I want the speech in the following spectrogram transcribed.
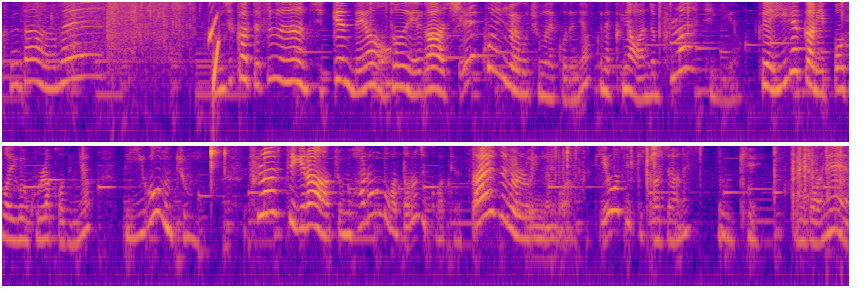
그 다음에 음식할 때 쓰는 집게인데요. 저는 얘가 실리콘인 줄 알고 주문했거든요. 근데 그냥 완전 플라스틱이에요. 그냥 이 색깔이 이뻐서 이걸 골랐거든요. 근데 이거는 좀 플라스틱이라 좀 활용도가 떨어질 것 같아요. 사이즈별로 있는 거야. 끼워지기까지 하네. 이렇게. 이거는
